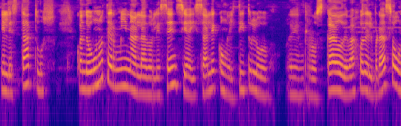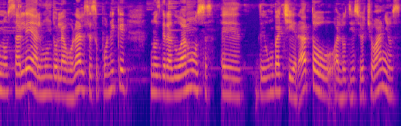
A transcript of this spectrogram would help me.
El estatus. Cuando uno termina la adolescencia y sale con el título enroscado debajo del brazo, uno sale al mundo laboral. Se supone que nos graduamos eh, de un bachillerato a los 18 años.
